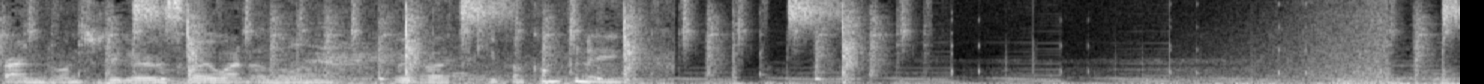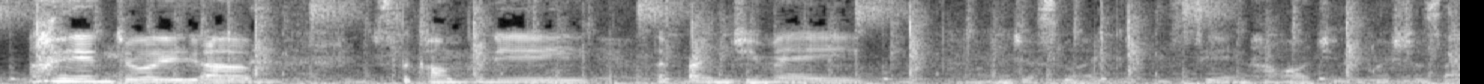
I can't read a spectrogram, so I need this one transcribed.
friend wanted to go so I went along with her to keep her company. I enjoy um, just the company, the friends you make and just like seeing how hard you can push yourself.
